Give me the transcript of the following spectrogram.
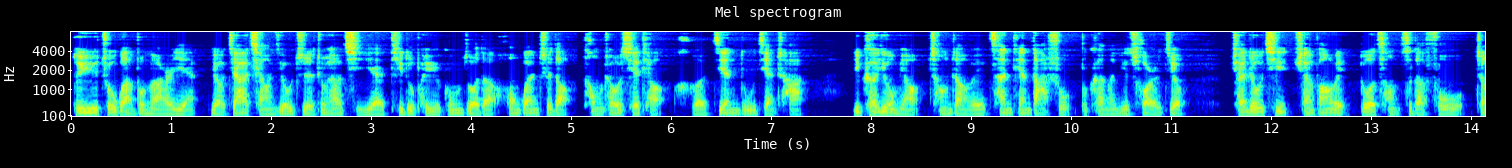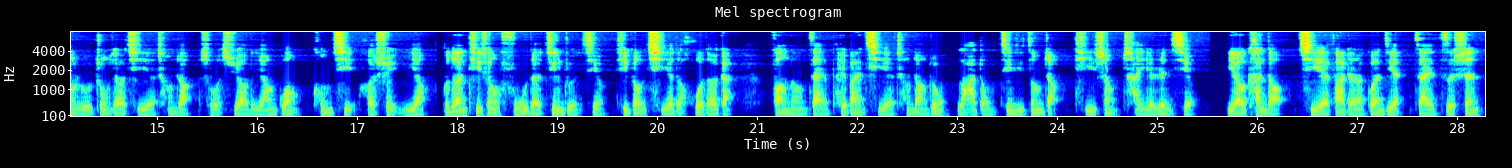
对于主管部门而言，要加强优质中小企业梯度培育工作的宏观指导、统筹协调和监督检查。一棵幼苗成长为参天大树，不可能一蹴而就。全周期、全方位、多层次的服务，正如中小企业成长所需要的阳光、空气和水一样，不断提升服务的精准性，提高企业的获得感，方能在陪伴企业成长中拉动经济增长，提升产业韧性。也要看到企业发展的关键在自身，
